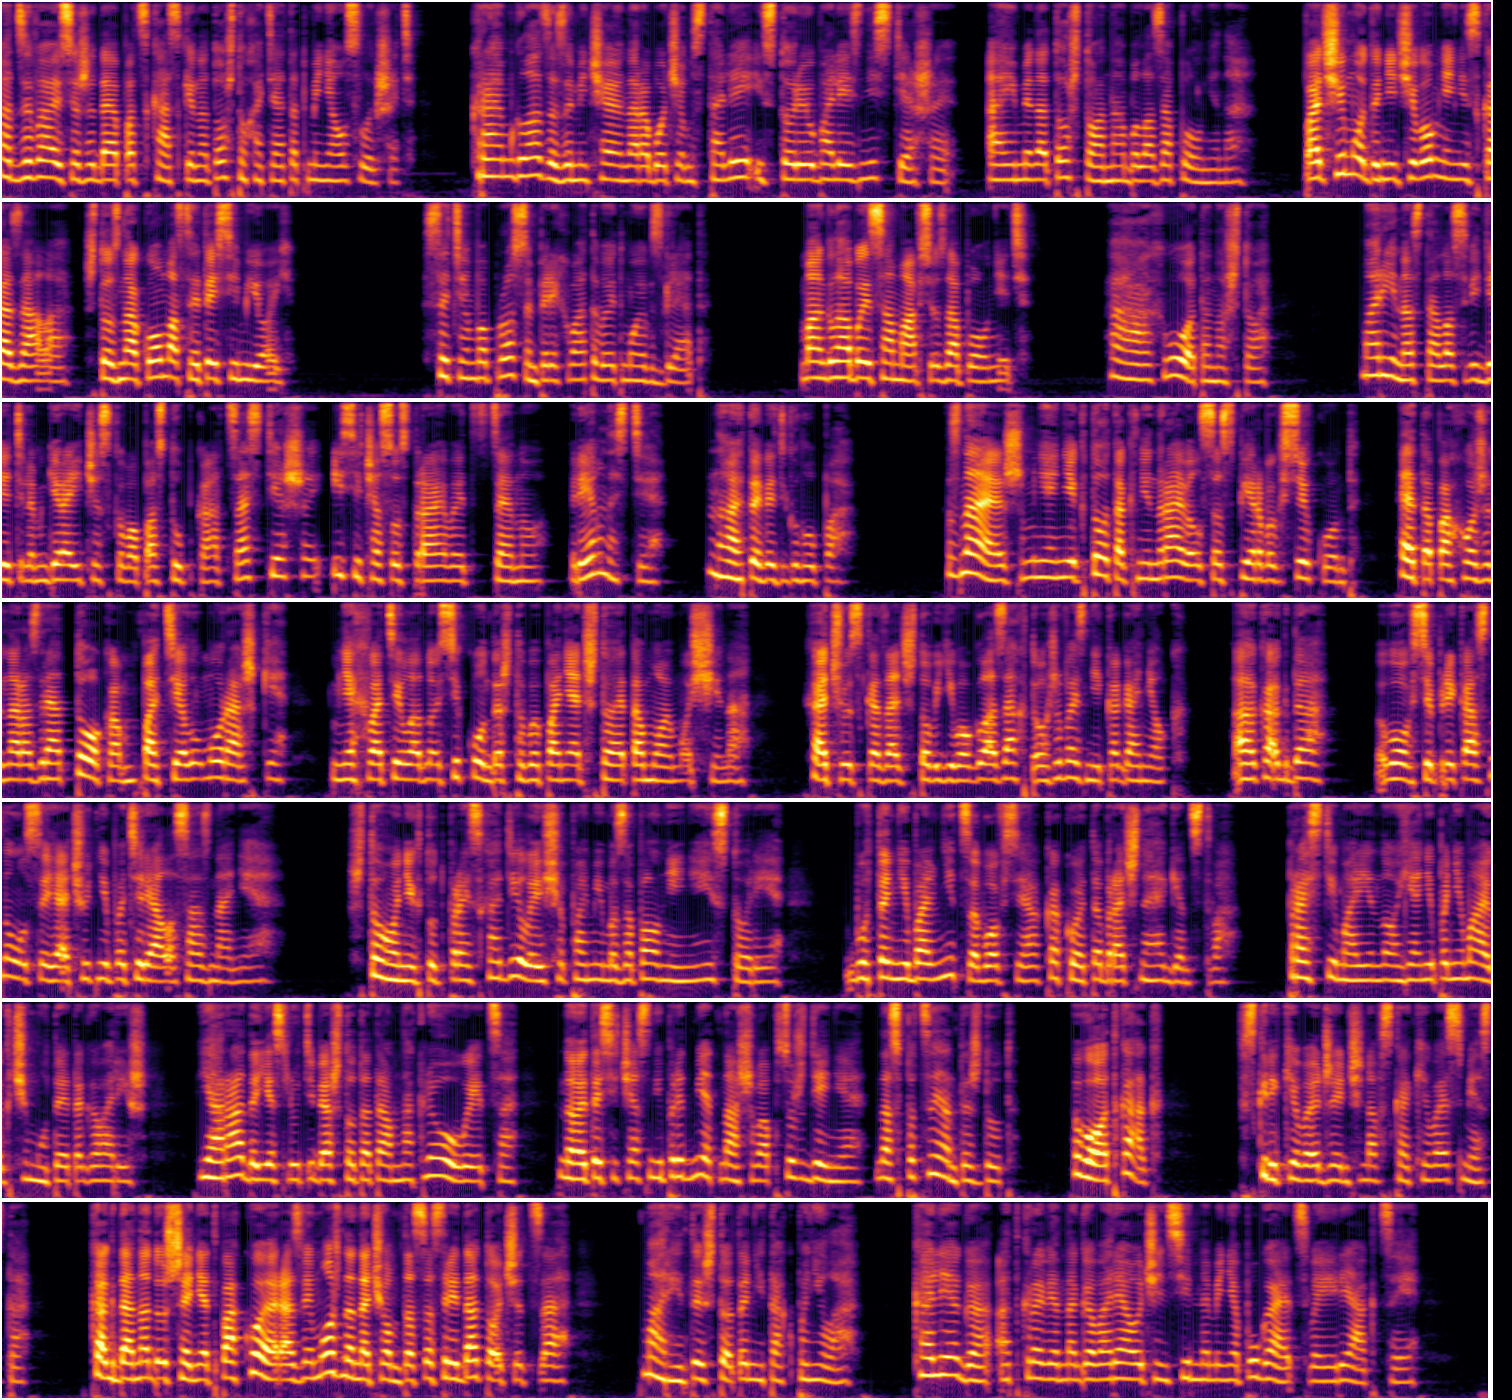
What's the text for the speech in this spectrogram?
Отзываюсь, ожидая подсказки на то, что хотят от меня услышать. Краем глаза замечаю на рабочем столе историю болезни Стеши, а именно то, что она была заполнена. «Почему ты ничего мне не сказала, что знакома с этой семьей?» С этим вопросом перехватывает мой взгляд. Могла бы и сама все заполнить. Ах, вот оно что. Марина стала свидетелем героического поступка отца Стеши и сейчас устраивает сцену ревности. Но это ведь глупо. Знаешь, мне никто так не нравился с первых секунд. Это похоже на разряд током по телу мурашки. Мне хватило одной секунды, чтобы понять, что это мой мужчина. Хочу сказать, что в его глазах тоже возник огонек. А когда вовсе прикоснулся, я чуть не потеряла сознание. Что у них тут происходило еще помимо заполнения истории? Будто не больница вовсе, а какое-то брачное агентство. Прости, Мари, но я не понимаю, к чему ты это говоришь. Я рада, если у тебя что-то там наклевывается, но это сейчас не предмет нашего обсуждения, нас пациенты ждут. Вот как? Вскрикивает женщина, вскакивая с места. Когда на душе нет покоя, разве можно на чем-то сосредоточиться? Марин, ты что-то не так поняла. Коллега, откровенно говоря, очень сильно меня пугает своей реакцией.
